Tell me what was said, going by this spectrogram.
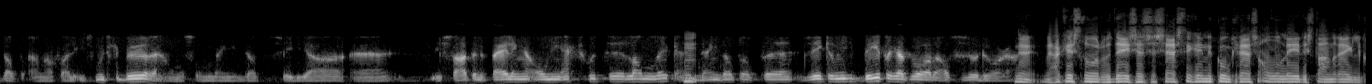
dat er nog wel iets moet gebeuren. Andersom denk ik dat CDA die staat in de peilingen al niet echt goed uh, landelijk. En hm. ik denk dat dat uh, zeker niet beter gaat worden als ze zo doorgaan. Nee, maar gisteren hoorden we D66 in de congres. Alle leden staan er eigenlijk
